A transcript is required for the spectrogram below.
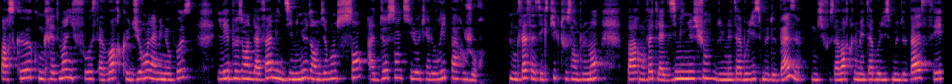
Parce que concrètement il faut savoir que durant la ménopause les besoins de la femme ils diminuent d'environ 100 à 200 kilocalories par jour. Donc ça, ça s'explique tout simplement par en fait la diminution du métabolisme de base. Donc il faut savoir que le métabolisme de base, c'est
